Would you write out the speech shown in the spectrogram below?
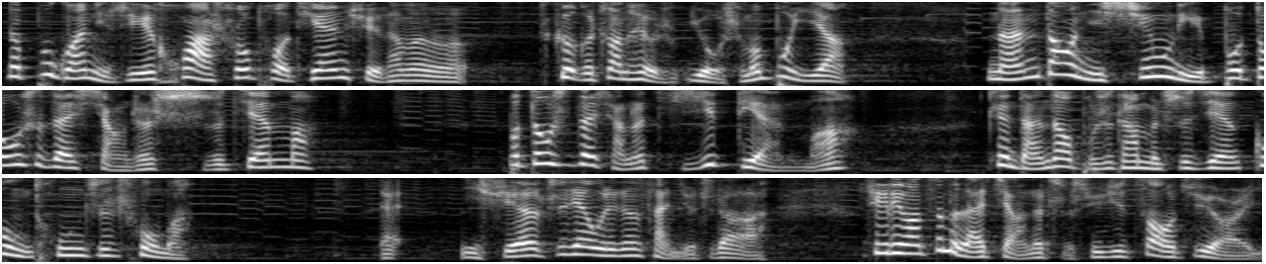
那不管你这些话说破天去，他们各个状态有有什么不一样？难道你心里不都是在想着时间吗？不都是在想着几点吗？这难道不是他们之间共通之处吗？哎，你学了之前维根斯坦就知道啊，这个地方这么来讲的只是一句造句而已。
